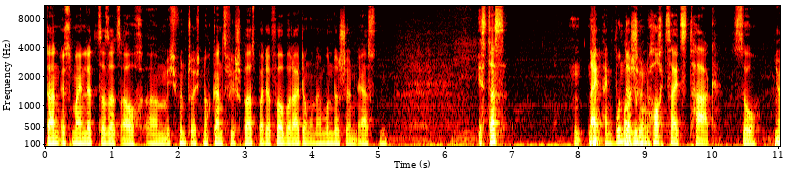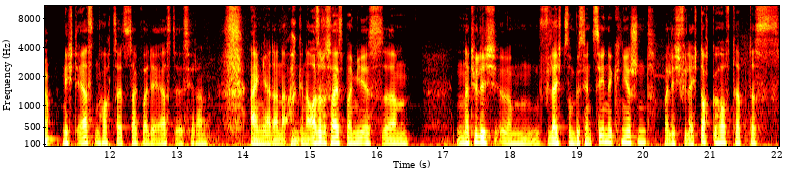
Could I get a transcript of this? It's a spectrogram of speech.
dann ist mein letzter Satz auch, ähm, ich wünsche euch noch ganz viel Spaß bei der Vorbereitung und einen wunderschönen ersten. Ist das Nein, einen wunderschönen Hochzeitstag. So. Ja. Nicht ersten Hochzeitstag, weil der erste ist ja dann ein Jahr danach. Mhm. Genau. Also das heißt, bei mir ist ähm, natürlich ähm, vielleicht so ein bisschen zähneknirschend, weil ich vielleicht doch gehofft habe, dass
